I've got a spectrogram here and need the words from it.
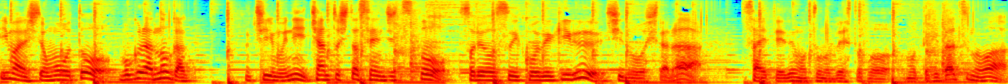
今にして思うと僕らの学チームにちゃんとした戦術とそれを遂行できる指導をしたら最低でも都のベスト4持ってきたっていうのは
